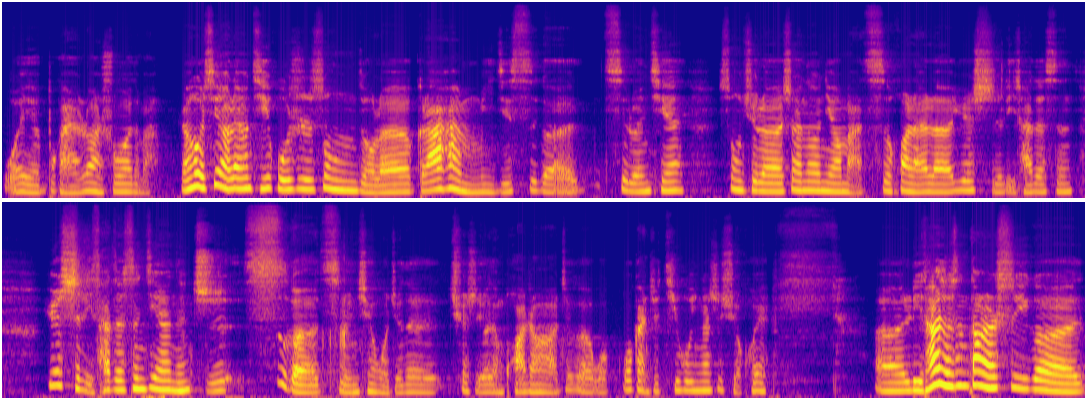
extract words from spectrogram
我也不敢乱说，对吧？然后新奥尔良鹈鹕是送走了格拉汉姆以及四个次轮签，送去了山东尼奥马刺，换来了约什理查德森。约什理查德森竟然能值四个次轮签，我觉得确实有点夸张啊！这个我我感觉鹈鹕应该是血亏。呃，理查德森当然是一个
